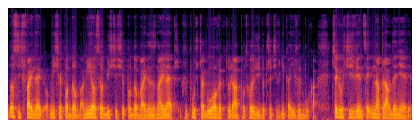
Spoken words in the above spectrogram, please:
Dosyć fajnego, mi się podoba, mi osobiście się podoba, jeden z najlepszych. Wypuszcza głowę, która podchodzi do przeciwnika i wybucha. Czego chcieć więcej, naprawdę nie wiem.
